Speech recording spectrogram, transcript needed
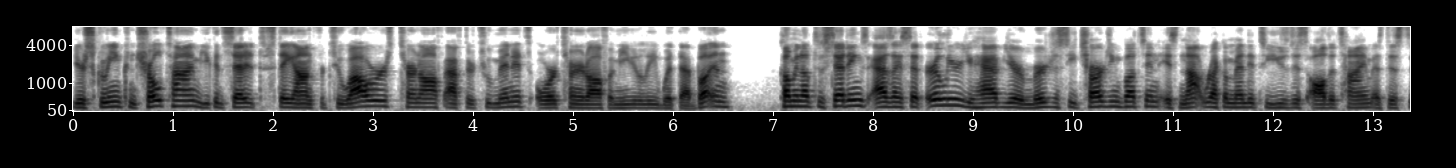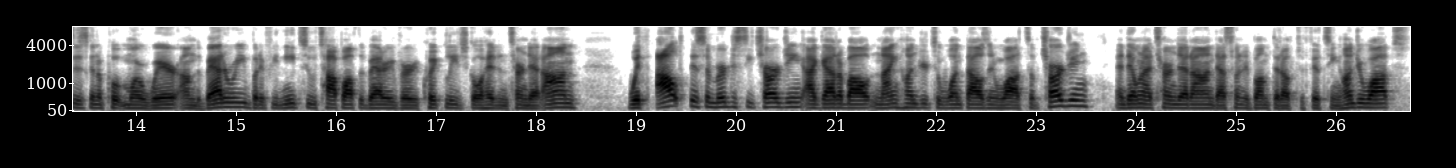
your screen control time, you can set it to stay on for two hours, turn off after two minutes, or turn it off immediately with that button. Coming up to settings, as I said earlier, you have your emergency charging button. It's not recommended to use this all the time as this is going to put more wear on the battery. But if you need to top off the battery very quickly, just go ahead and turn that on. Without this emergency charging, I got about 900 to 1000 watts of charging. And then when I turned that on, that's when it bumped it up to 1500 watts.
